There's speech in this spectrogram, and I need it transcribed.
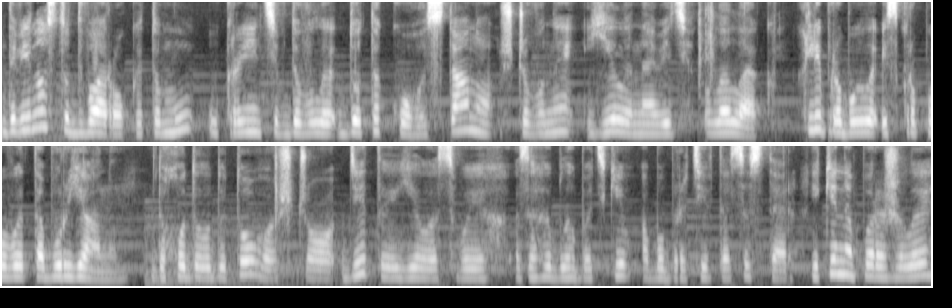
92 роки тому українців довели до такого стану, що вони їли навіть лелек. Хліб робили із кропиви та бур'яну. Доходило до того, що діти їли своїх загиблих батьків або братів та сестер, які не пережили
